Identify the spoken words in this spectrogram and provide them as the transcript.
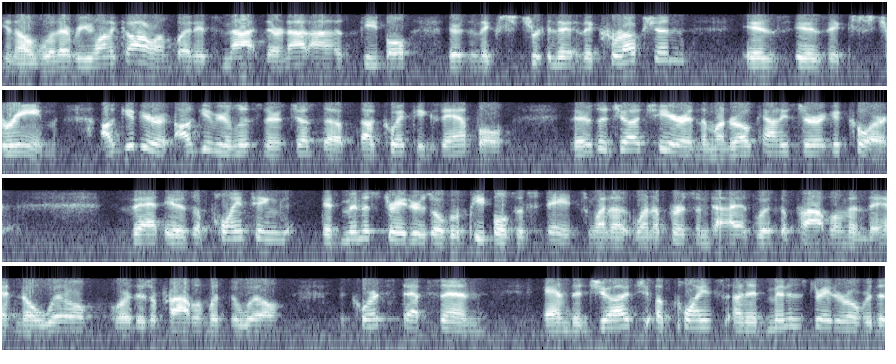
you know whatever you want to call them, but it's not they're not honest people. There's an extre- the, the corruption is is extreme. I'll give your I'll give your listeners just a, a quick example. There's a judge here in the Monroe County Surrogate Court that is appointing administrators over people's estates when a when a person dies with a problem and they had no will or there's a problem with the will. The court steps in and the judge appoints an administrator over the,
